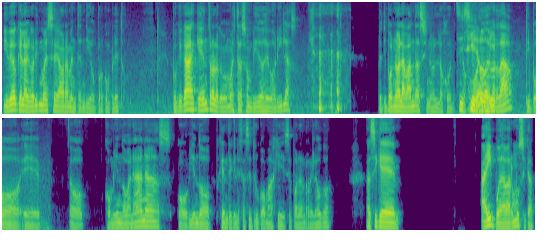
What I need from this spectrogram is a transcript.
y veo que el algoritmo ese ahora me entendió por completo. Porque cada vez que entro lo que me muestra son videos de gorilas. Pero tipo no la banda, sino los, Sí, los sí, monos de verdad. Tipo eh, o comiendo bananas o viendo gente que les hace truco magia y se ponen re locos. Así que ahí puede haber música.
